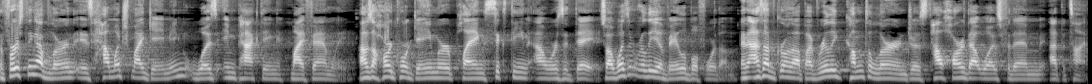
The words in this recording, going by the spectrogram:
The first thing I've learned is how much my gaming was impacting my family. I was a hardcore gamer playing 16 hours a day, so I wasn't really available for them. And as I've grown up, I've really come to learn just how hard that was for them at the time.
